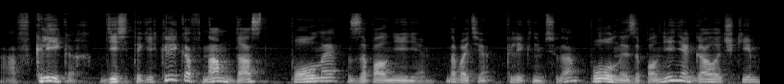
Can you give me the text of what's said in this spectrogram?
а, в кликах. 10 таких кликов нам даст полное заполнение. Давайте кликнем сюда. Полное заполнение галочки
